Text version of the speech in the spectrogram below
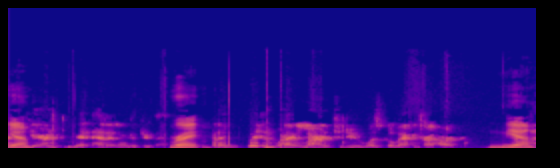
Yeah. I guarantee that had I learned to do that. Right. But I didn't. What I learned to do was go back and try harder. Yeah.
